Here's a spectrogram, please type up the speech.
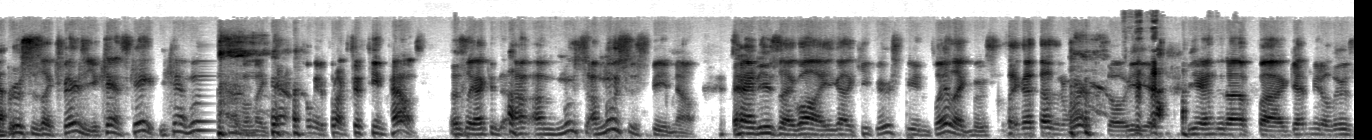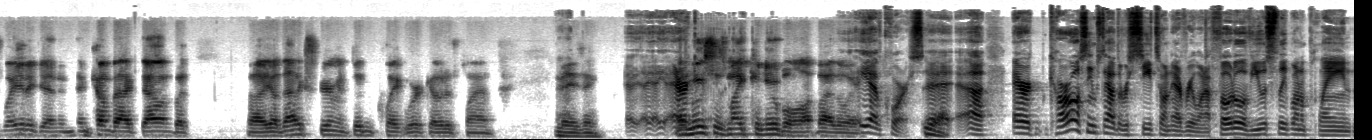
yeah. Bruce is like, Fairzy, you can't skate. You can't move. I'm like, yeah, told me to put on 15 pounds. I was like, I could, I'm Moose, I'm Moose's speed now. And he's like, well, you got to keep your speed and play like Moose. Like that doesn't work. So he he ended up uh, getting me to lose weight again and, and come back down. But uh, yeah, that experiment didn't quite work out as planned. Amazing. Uh, uh, And Eric, Moose is Mike Knuble, by the way. yeah, of course. Yeah. Uh, uh, Eric, Carl seems to have the receipts on everyone. A photo of you asleep on a plane.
